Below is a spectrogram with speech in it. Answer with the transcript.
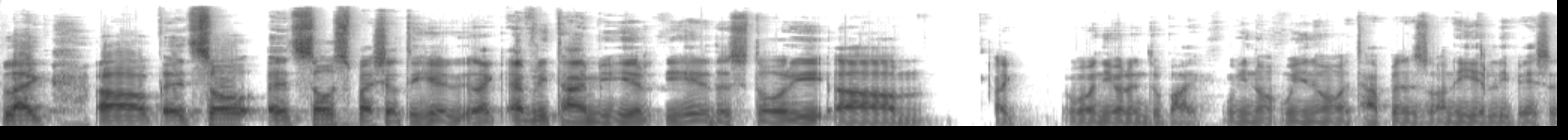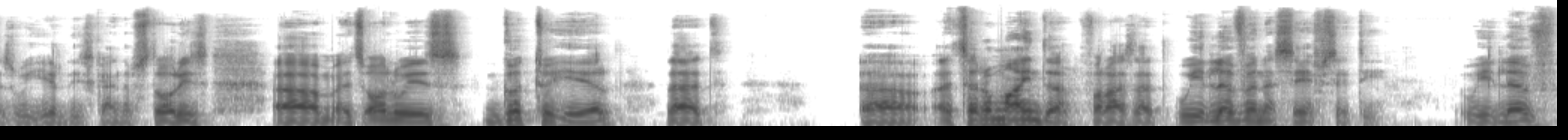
like uh, it's so it's so special to hear. Like every time you hear you hear the story, um, like when you're in Dubai. We know we know it happens on a yearly basis. We hear these kind of stories. Um, it's always good to hear that. Uh, it's a reminder for us that we live in a safe city. We live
